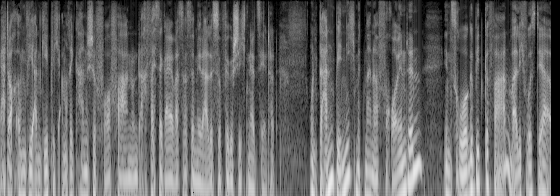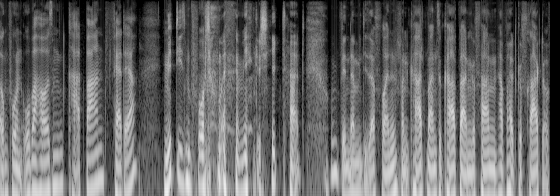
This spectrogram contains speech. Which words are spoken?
er hat auch irgendwie angeblich amerikanische Vorfahren und ach, weiß der Geier was, was er mir da alles so für Geschichten erzählt hat. Und dann bin ich mit meiner Freundin ins Ruhrgebiet gefahren, weil ich wusste ja, irgendwo in Oberhausen, Kartbahn, fährt er mit diesem Foto, was er mir geschickt hat und bin dann mit dieser Freundin von Kartbahn zu Kartbahn gefahren und habe halt gefragt, ob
